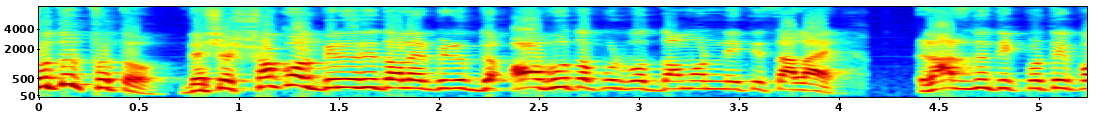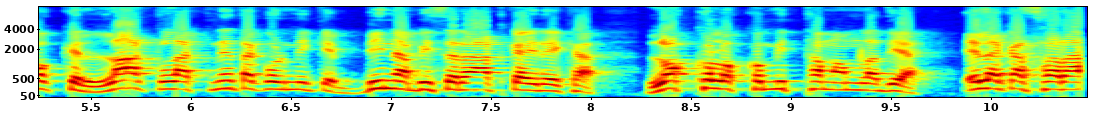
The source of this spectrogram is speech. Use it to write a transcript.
চতুর্থত, দেশের সকল বিরোধী দলের বিরুদ্ধে অভূতপূর্ব দমন নীতি চালায় রাজনৈতিক প্রতিপক্ষে লাখ লাখ নেতাকর্মীকে বিনা বিচারে আটকাই রেখা লক্ষ লক্ষ মিথ্যা মামলা দিয়া এলাকা ছাড়া,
